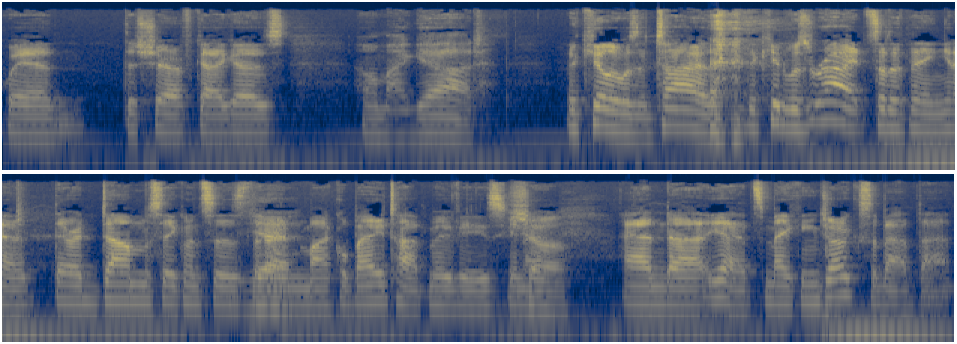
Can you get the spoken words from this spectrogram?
where the sheriff guy goes, "Oh my god, the killer was a tire, the, kid was right," sort of thing. You know, there are dumb sequences that Yeah. are in Michael Bay type movies. You know, Sure. and uh, yeah, it's making jokes about that,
